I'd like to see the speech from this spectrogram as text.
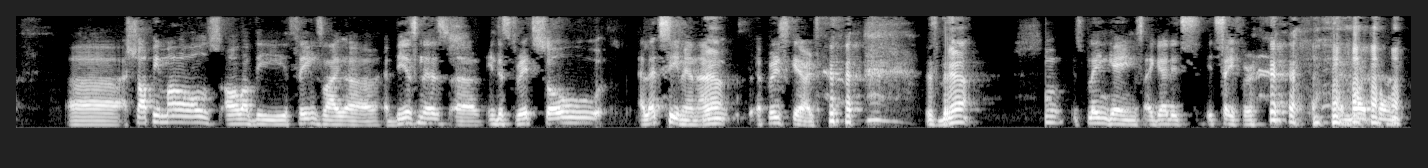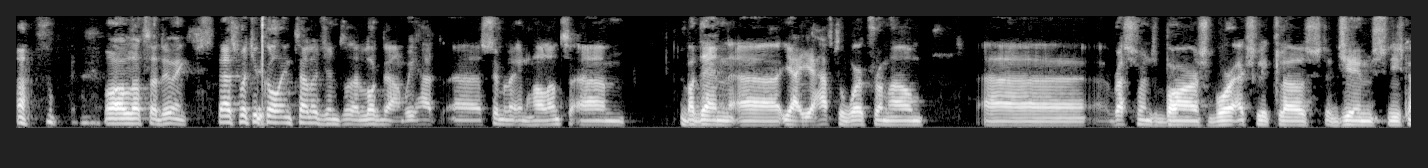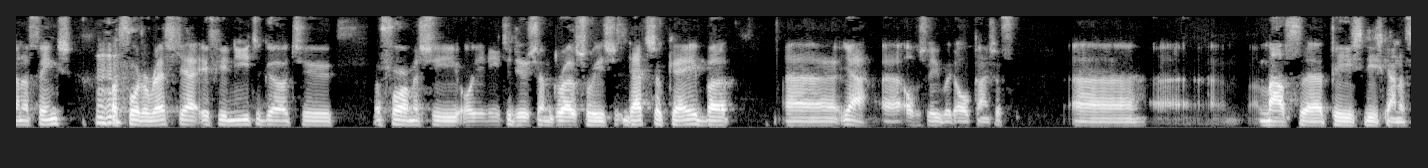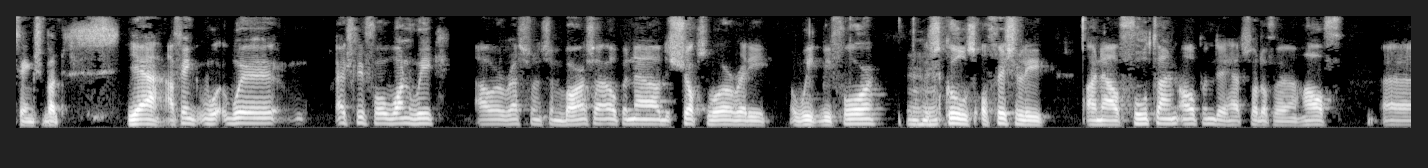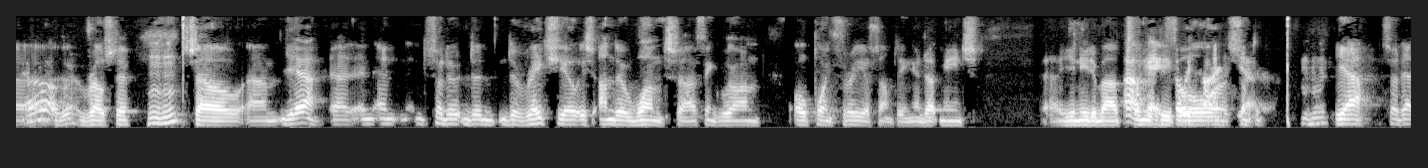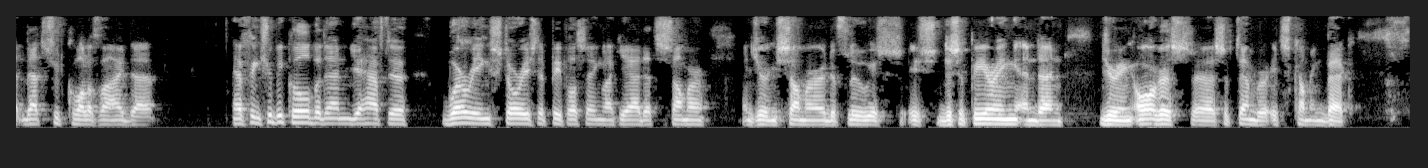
uh, shopping malls, all of the things like uh, a business uh, in the streets. So uh, let's see, man. I'm yeah. pretty scared. it's there. It's playing games. I get it's it's safer well, lots are doing. That's what you call intelligent uh, lockdown. We had uh, similar in Holland, um, but then yeah, you have to work from home. Uh, restaurants, bars were actually closed, gyms, these kind of things. Mm-hmm. But for the rest, yeah, if you need to go to a pharmacy or you need to do some groceries, that's okay. But uh, yeah, uh, obviously with all kinds of uh, uh, mouthpiece, these kind of things. But yeah, I think we're actually for one week. Our restaurants and bars are open now. The shops were already a week before. Mm-hmm. The schools officially are now full time open. They had sort of a half uh, oh. roster. Mm-hmm. So um, yeah, uh, and and so the, the the ratio is under one. So I think we're on 0.3 or something, and that means uh, you need about 20 okay. people so or something. Yeah. Mm-hmm. yeah. so that that should qualify that everything should be cool, but then you have the worrying stories that people are saying like, yeah, that's summer and during summer the flu is is disappearing, and then during August, uh, September, it's coming back.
